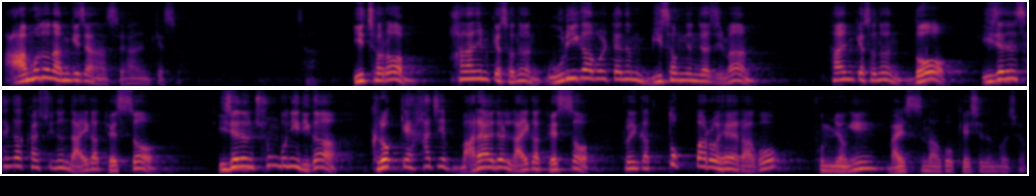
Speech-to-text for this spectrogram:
아무도 남기지 않았어요. 하나님께서. 자, 이처럼 하나님께서는 우리가 볼 때는 미성년자지만 하나님께서는 너 이제는 생각할 수 있는 나이가 됐어. 이제는 충분히 네가 그렇게 하지 말아야 될 나이가 됐어. 그러니까 똑바로 해라고 분명히 말씀하고 계시는 거죠.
